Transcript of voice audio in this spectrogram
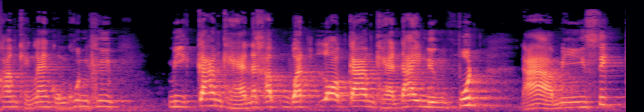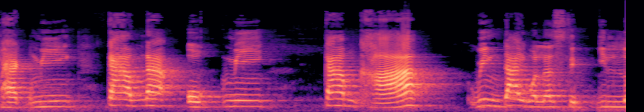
ความแข็งแรงของคุณคือ มีกล้ามแขนนะครับ วัดรอบกล้ามแขนได้ 1 ฟุตนะมีซิกแพคมีกล้ามหน้าอกมีกล้ามขาวิ่งได้วันละ 10 กิโล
